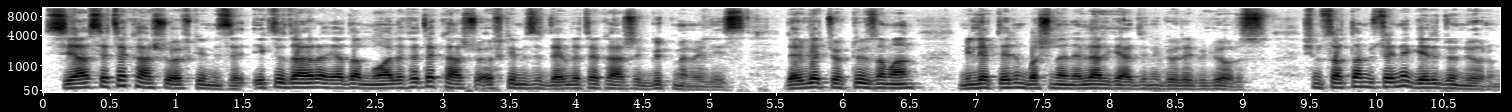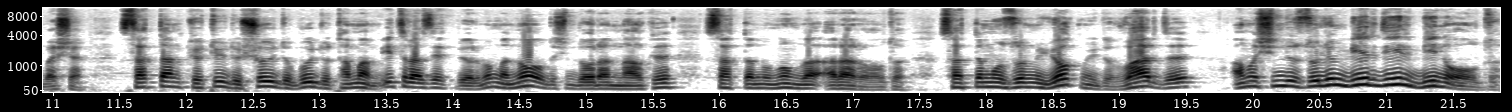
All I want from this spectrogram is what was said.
siyasete karşı öfkemizi, iktidara ya da muhalefete karşı öfkemizi devlete karşı gütmemeliyiz. Devlet çöktüğü zaman milletlerin başına neler geldiğini görebiliyoruz. Şimdi Saddam Hüseyin'e geri dönüyorum başa. Saddam kötüydü, şuydu, buydu tamam itiraz etmiyorum ama ne oldu şimdi oranın halkı? Saddam'ı mumla arar oldu. Saddam'ın zulmü yok muydu? Vardı ama şimdi zulüm bir değil bin oldu.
